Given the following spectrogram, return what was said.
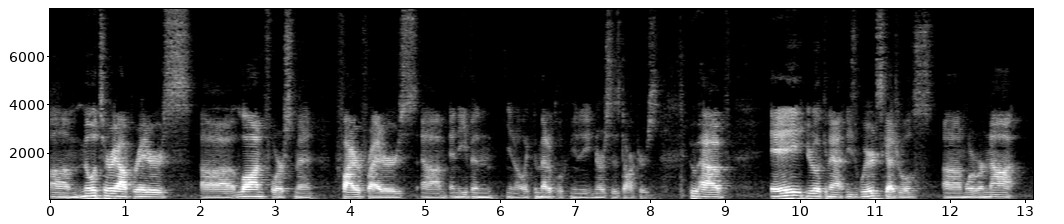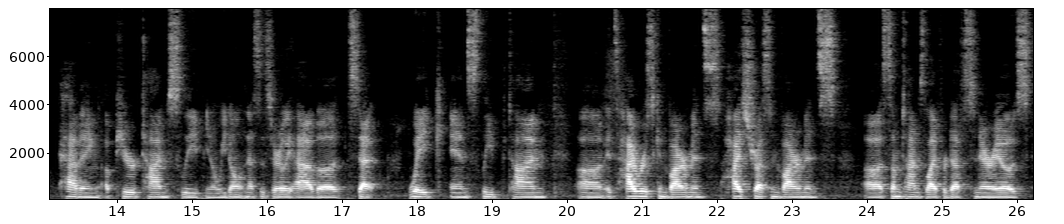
um, military operators, uh, law enforcement, firefighters, um, and even you know like the medical community, nurses, doctors, who have a you're looking at these weird schedules um, where we're not having a pure time sleep. You know, we don't necessarily have a set wake and sleep time. Uh, it's high risk environments, high stress environments, uh, sometimes life or death scenarios,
